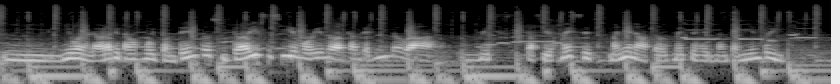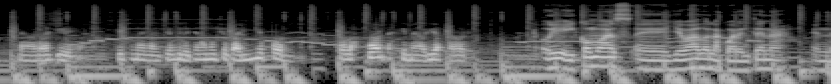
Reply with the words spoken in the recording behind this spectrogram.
Y, bueno, la verdad que estamos muy contentos y todavía se sigue moviendo bastante lindo, va un mes, casi dos meses, mañana va a ser dos meses del lanzamiento y la verdad que, es una canción que le tengo mucho cariño por, por las puertas que me abrió hasta ahora. Oye, ¿y cómo has eh, llevado la cuarentena en,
